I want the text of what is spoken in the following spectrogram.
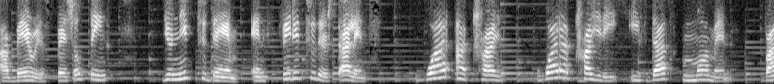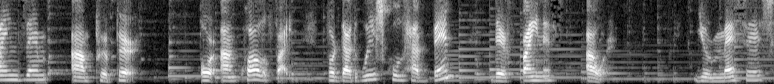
a very special thing unique to them and fitted to their talents. What a tra- what a tragedy if that moment finds them unprepared or unqualified for that which could have been their finest hour. Your message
